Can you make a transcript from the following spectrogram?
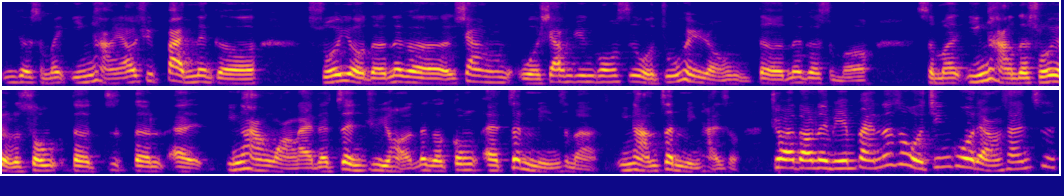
一个什么银行要去办那个所有的那个像我湘军公司我朱慧荣的那个什么。什么银行的所有的收的的，的呃银行往来的证据哈，那个公呃证明什么银行证明还是什么，就要到那边办。那时候我经过两三次，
